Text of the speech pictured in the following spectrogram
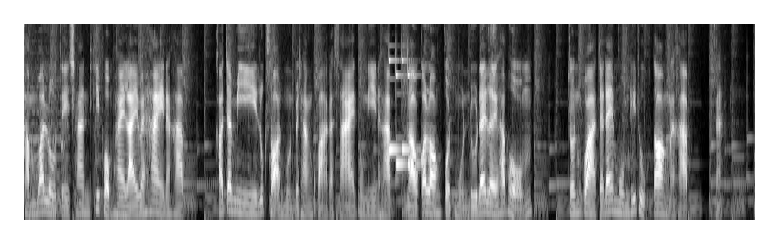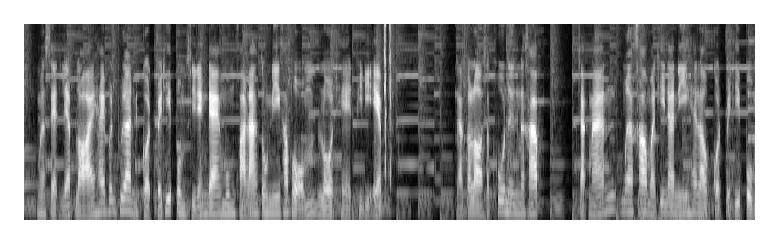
คำว่า rotation ที่ผมไฮไลท์ไว้ให้นะครับเขาจะมีลูกศรหมุนไปทางขวากับซ้ายตรงนี้นะครับ เราก็ลองกดหมุนดูได้เลยครับผม จนกว่าจะได้มุมที่ถูกต้องนะครับนะเมื่อเสร็จเรียบร้อยให้เพื่อนๆ กดไปที่ปุ่มสีแดงๆ มุมขวาล่างตรงนี้ครับผม rotate PDF แล้วก็รอสักครู่หนึ่งนะครับ จากนั้นเมื่อเข้ามาที่หน้านี้ให้เรากดไปที่ปุ่ม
